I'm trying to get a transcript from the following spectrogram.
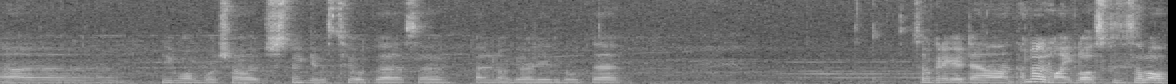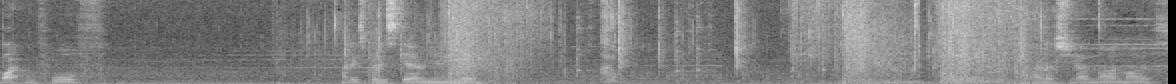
Uh, need one more charge. Just gonna give us two up there, so probably not a good idea to go up there. So I'm gonna go down. I don't like Lost because it's a lot of back and forth. And it's pretty scary anyway. Unless you have nine lives.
